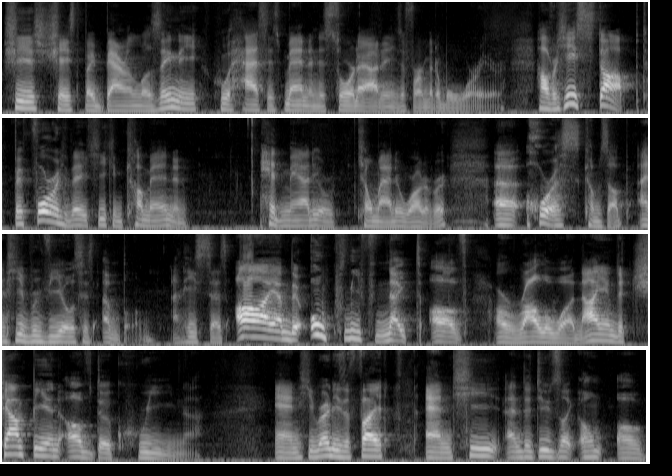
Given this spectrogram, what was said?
she is chased by Baron Lassigny, who has his men and his sword out, and he's a formidable warrior. However, he stopped before they, he can come in and hit Maddie or kill Maddie or whatever. Uh, comes up and he reveals his emblem, and he says, "I am the Oak Leaf Knight of." Araluen. I am the champion of the queen and he readies a fight and he and the dude's like oh oh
